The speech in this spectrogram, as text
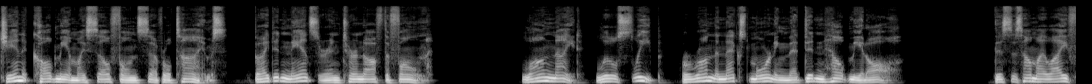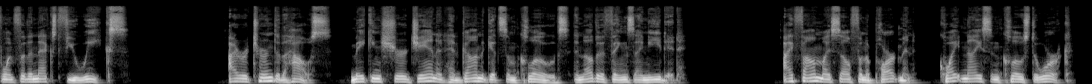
Janet called me on my cell phone several times, but I didn't answer and turned off the phone. Long night, little sleep, or run the next morning that didn't help me at all. This is how my life went for the next few weeks. I returned to the house, making sure Janet had gone to get some clothes and other things I needed. I found myself an apartment, quite nice and close to work.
